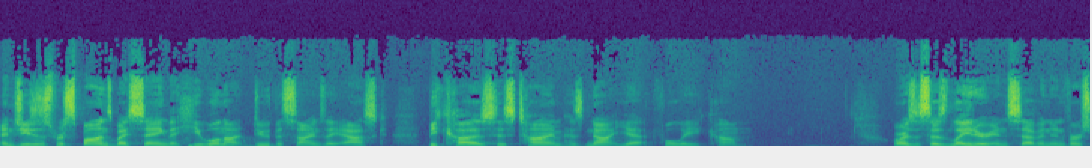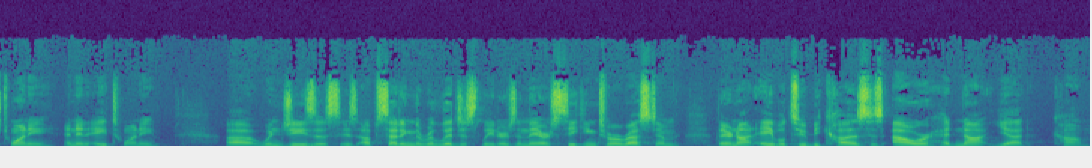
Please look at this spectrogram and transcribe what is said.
And Jesus responds by saying that he will not do the signs they ask because his time has not yet fully come. Or as it says later in 7, in verse 20, and in 820, uh, when Jesus is upsetting the religious leaders and they are seeking to arrest him, they are not able to because his hour had not yet come.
